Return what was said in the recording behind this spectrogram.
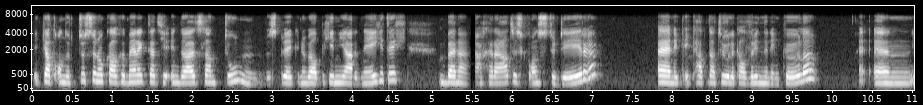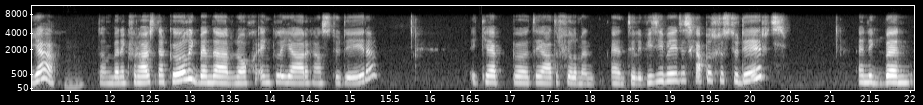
Ik had ondertussen ook al gemerkt dat je in Duitsland toen, we spreken nu wel begin jaren negentig, bijna gratis kon studeren. En ik, ik had natuurlijk al vrienden in Keulen. En ja, dan ben ik verhuisd naar Keulen. Ik ben daar nog enkele jaren gaan studeren. Ik heb uh, theater, film en, en televisiewetenschappen gestudeerd. En ik ben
